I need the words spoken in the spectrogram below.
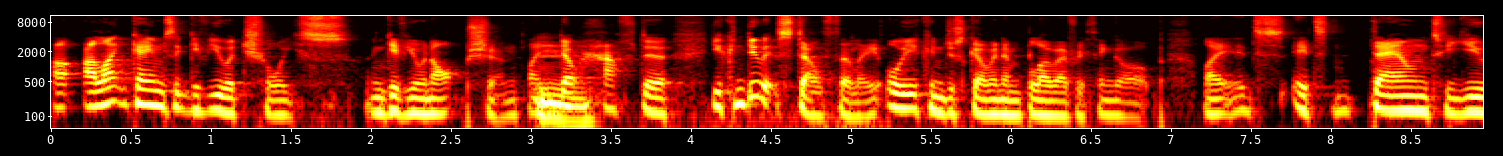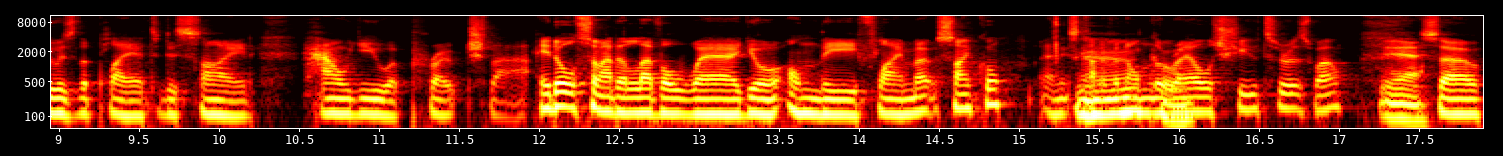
I, I like games that give you a choice and give you an option. Like you don't have to. You can do it stealthily, or you can just go in and blow everything up. Like it's it's down to you as the player to decide how you approach that. It also had a level where you're on the flying motorcycle, and it's kind of an on the rail shooter as well. Yeah. So,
